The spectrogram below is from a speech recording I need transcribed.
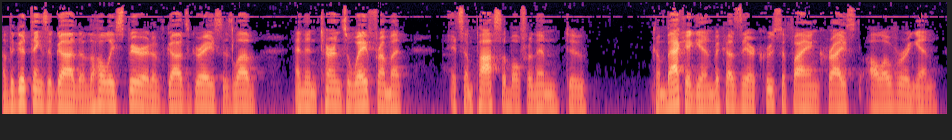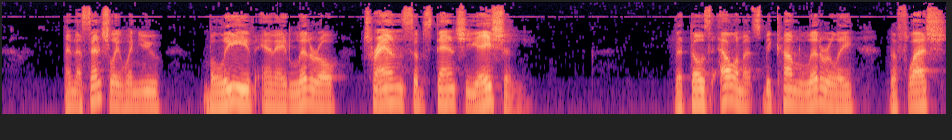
of the good things of God, of the Holy Spirit, of God's grace, His love, and then turns away from it, it's impossible for them to come back again because they are crucifying Christ all over again. And essentially, when you believe in a literal transubstantiation, that those elements become literally the flesh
